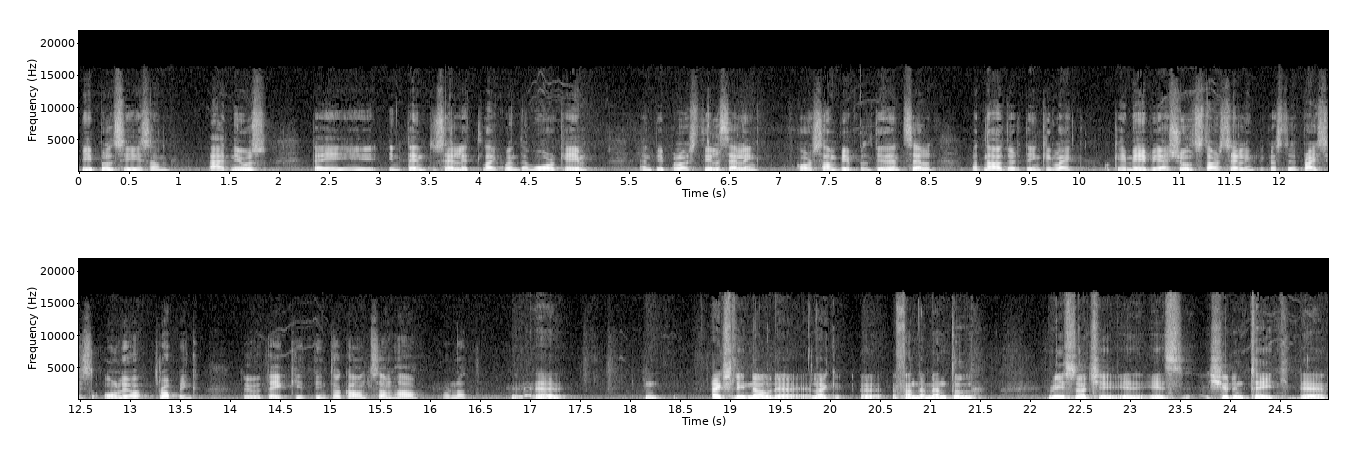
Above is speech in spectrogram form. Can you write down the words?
people see some bad news, they intend to sell it, like when the war came, and people are still selling. Of course, some people didn't sell, but now they're thinking like, okay, maybe I should start selling because the price is only dropping do you take it into account somehow or not? Uh, actually, no. The like uh, fundamental research is, shouldn't take the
